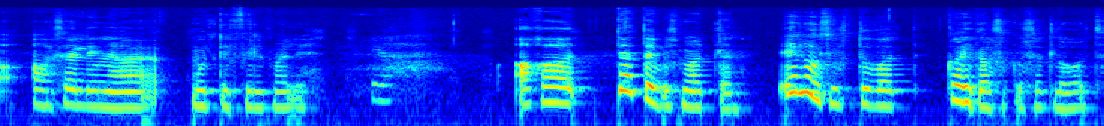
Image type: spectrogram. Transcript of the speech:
ah,. selline multifilm oli. aga teate, mis ma ütlen? elus juhtuvad ka igasugused lood,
